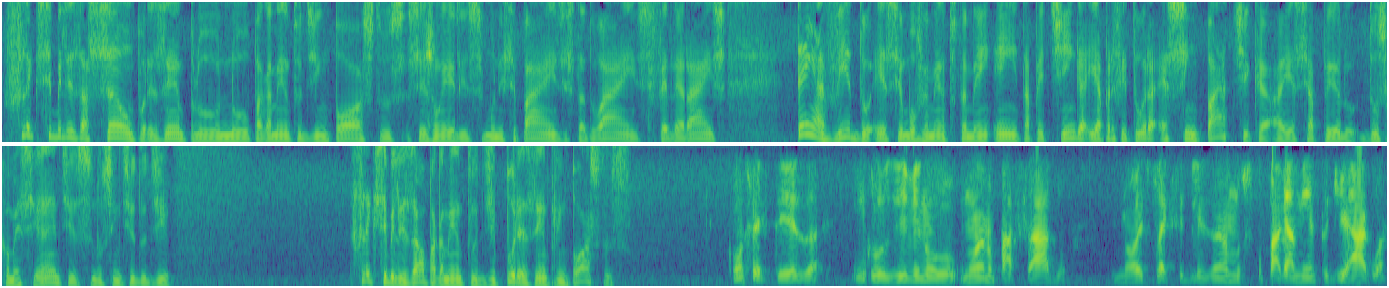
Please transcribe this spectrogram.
flexibilização, por exemplo, no pagamento de impostos, sejam eles municipais, estaduais, federais. Tem havido esse movimento também em Itapetinga e a prefeitura é simpática a esse apelo dos comerciantes no sentido de flexibilizar o pagamento de, por exemplo, impostos? Com certeza. Inclusive, no, no ano passado, nós flexibilizamos o pagamento de água,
